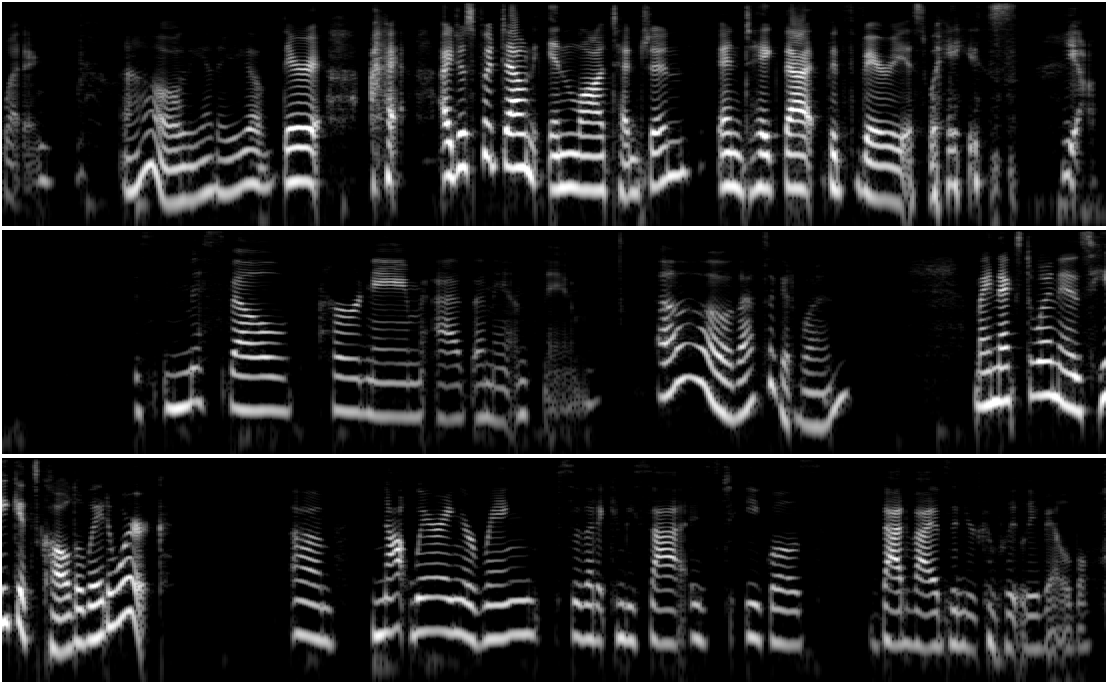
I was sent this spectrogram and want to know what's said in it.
wedding. Oh, yeah, there you go. There I I just put down in-law tension and take that with various ways. Yeah. Is misspelled her name as a man's name. Oh, that's a good one. My next one is he gets called away to work. um not wearing a ring so that it can be sized equals bad vibes and you're completely available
